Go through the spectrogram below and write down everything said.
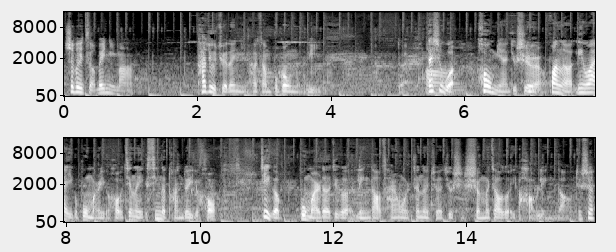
是会责备你吗？他就觉得你好像不够努力。对，但是我后面就是换了另外一个部门以后，进了一个新的团队以后，这个部门的这个领导才让我真的觉得，就是什么叫做一个好领导，就是，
